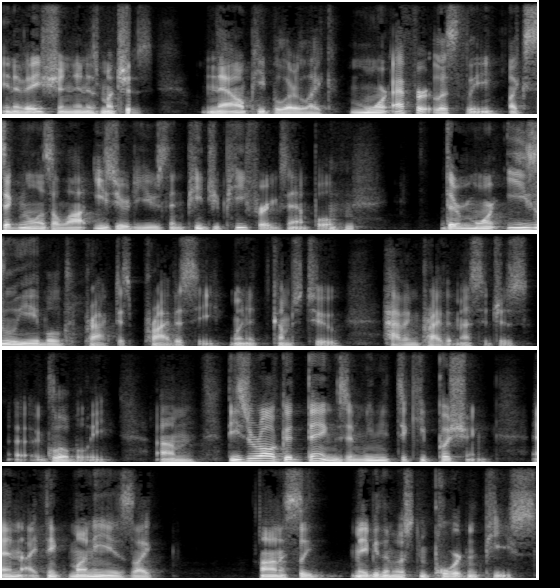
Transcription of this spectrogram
innovation in as much as now people are like more effortlessly, like Signal is a lot easier to use than PGP, for example. Mm-hmm. They're more easily able to practice privacy when it comes to having private messages uh, globally. Um, these are all good things, and we need to keep pushing. And I think money is like, honestly, maybe the most important piece.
